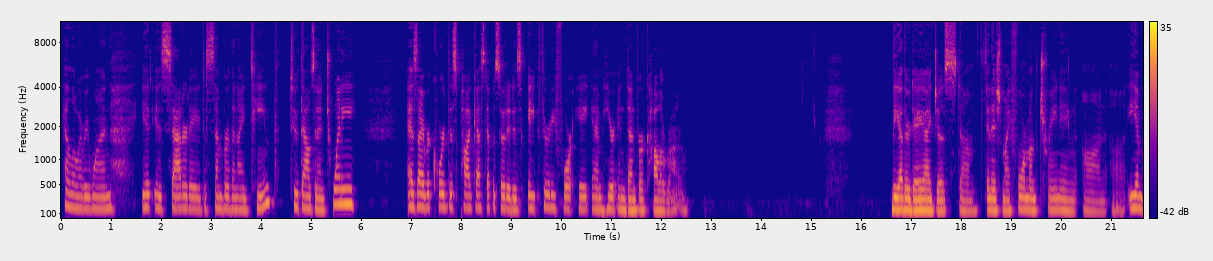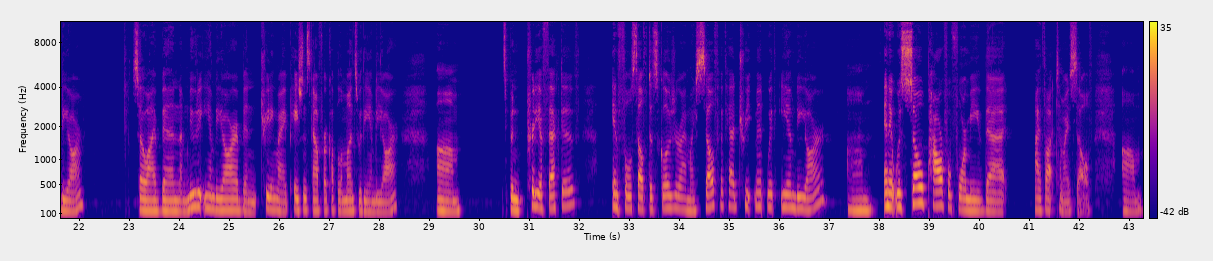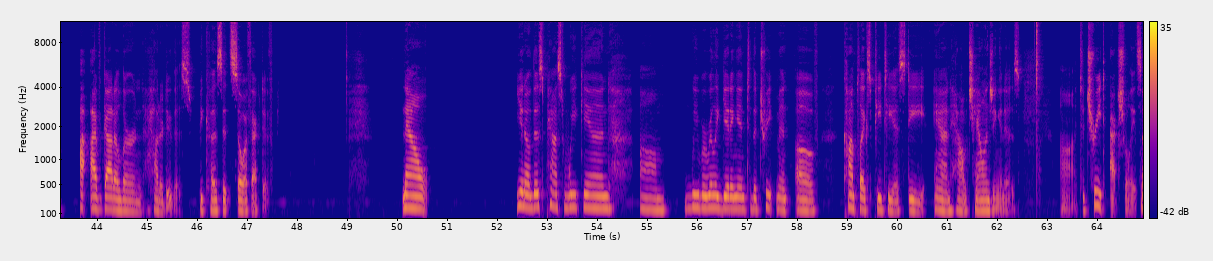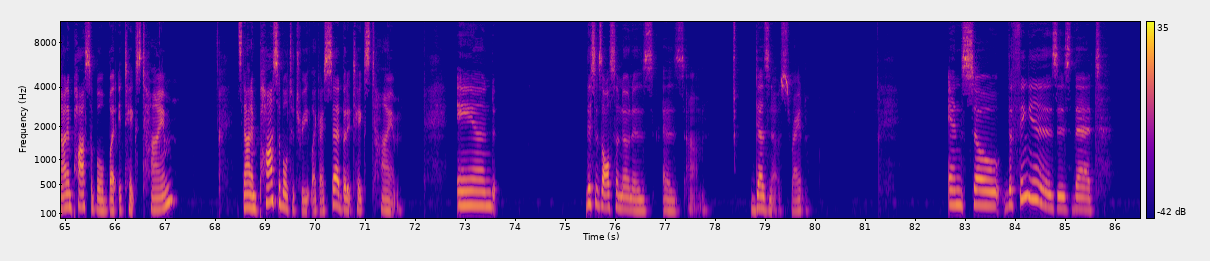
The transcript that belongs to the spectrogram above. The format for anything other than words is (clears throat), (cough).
Hello, everyone. It is Saturday, December the 19th, 2020. As I record this podcast episode, it is 8:34 a.m. here in Denver, Colorado. The other day, I just um, finished my four-month training on uh, EMDR. So I've been I'm new to EMDR. I've been treating my patients now for a couple of months with EMDR. Um, it's been pretty effective. In full self disclosure, I myself have had treatment with EMDR. Um, and it was so powerful for me that I thought to myself, um, I- I've got to learn how to do this because it's so effective. Now, you know, this past weekend, um, we were really getting into the treatment of complex PTSD and how challenging it is uh, to treat, actually. It's not impossible, but it takes time. It's not impossible to treat, like I said, but it takes time. And this is also known as as um, DESNOS, right? And so the thing is, is that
